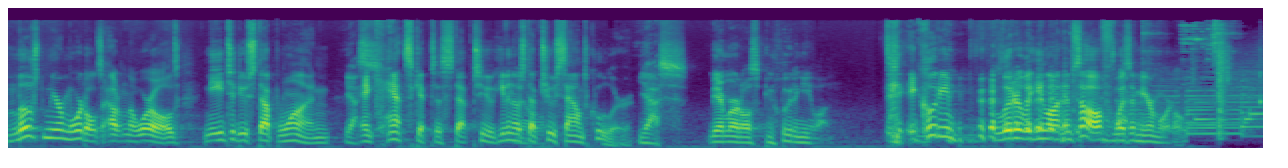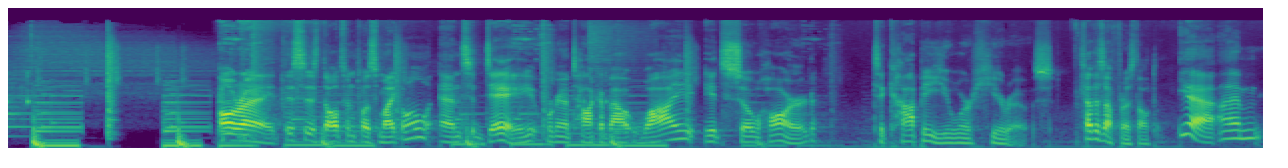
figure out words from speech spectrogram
most mere mortals out in the world need to do step one Yes. and can't skip to step two, even though step two sounds cooler. Yes. Mere mortals, including Elon. Including literally Elon himself was a mere mortal. All right, this is Dalton plus Michael, and today we're going to talk about why it's so hard to copy your heroes. Set this up for us, Dalton. Yeah, um,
